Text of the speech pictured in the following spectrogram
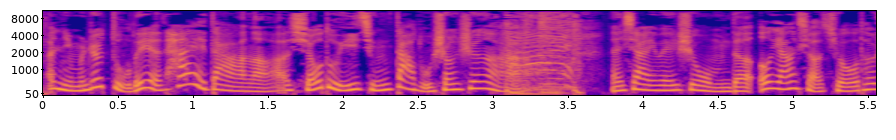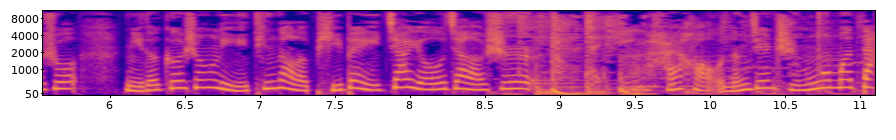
啊，你们这赌的也太大了，小赌怡情，大赌伤身啊！来，下一位是我们的欧阳小球，他说：“你的歌声里听到了疲惫，加油，佳老师，还好能坚持，么么哒。”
